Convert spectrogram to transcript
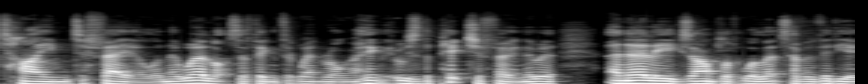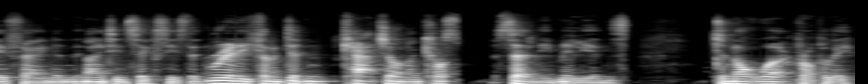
time to fail. And there were lots of things that went wrong. I think it was the picture phone. There were an early example of, well, let's have a video phone in the 1960s that really kind of didn't catch on and cost certainly millions to not work properly.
